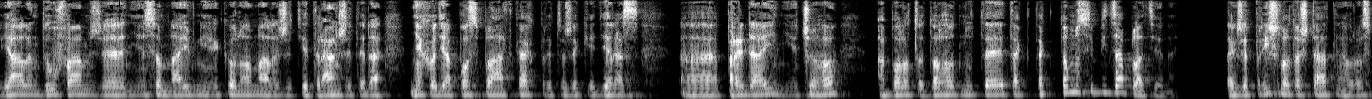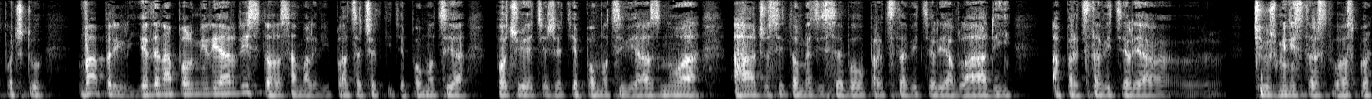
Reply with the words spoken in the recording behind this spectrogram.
ja len dúfam, že nie som naivný ekonóm, ale že tie tranže teda nechodia po splátkach, pretože keď je raz uh, predaj niečoho a bolo to dohodnuté, tak, tak to musí byť zaplatené. Takže prišlo do štátneho rozpočtu v apríli 1,5 miliardy, z toho sa mali vyplácať všetky tie pomoci a počujete, že tie pomoci viaznú a, a hádžu si to medzi sebou predstavitelia vlády a predstavitelia či už ministerstvo hospod...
